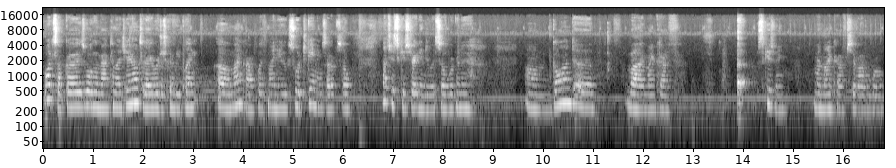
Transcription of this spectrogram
What's up guys, welcome back to my channel. Today we're just going to be playing uh, Minecraft with my new Switch gaming setup. So let's just get straight into it. So we're going to um, go on to my Minecraft, excuse me, my Minecraft survival world.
